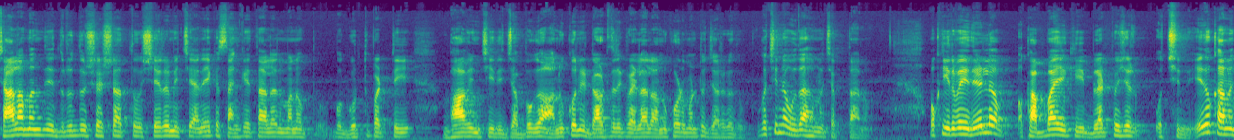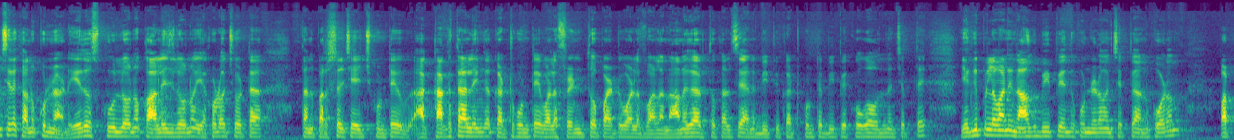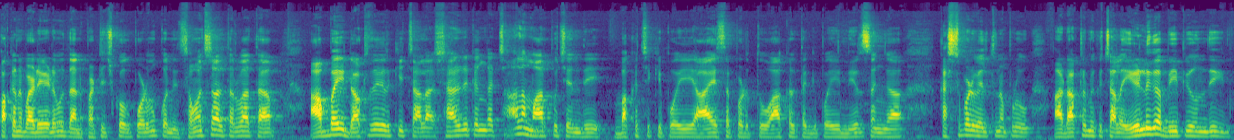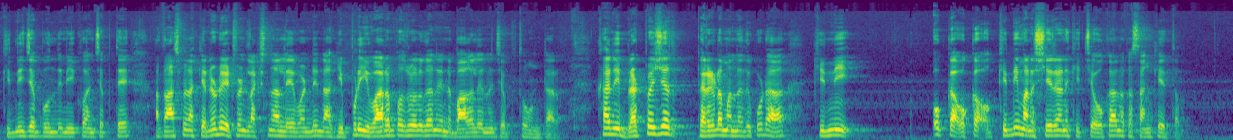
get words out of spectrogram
చాలామంది దురదృష్టవశాత్తు శరీరం ఇచ్చే అనేక సంకేతాలను మనం గుర్తుపట్టి భావించి ఇది జబ్బుగా అనుకొని డాక్టర్ దగ్గరికి వెళ్ళాలి అనుకోవడం అంటూ జరగదు. ఒక చిన్న ఉదాహరణ చెప్తాను. ఒక ఇరవై ఐదేళ్ళ ఒక అబ్బాయికి బ్లడ్ ప్రెషర్ వచ్చింది. ఏదో కారణం చేత కనుక్కున్నాడు. ఏదో స్కూల్లోనో కాలేజీలోనో ఎక్కడో చోట తను పరీక్షలు చేయించుకుంటే ఆ కకతాళీయంగా కట్టుకుంటే వాళ్ళ ఫ్రెండ్తో పాటు వాళ్ళ వాళ్ళ నాన్నగారితో కలిసి ఆయన బీపీ కట్టుకుంటే బీపీ ఎక్కువగా ఉందని చెప్తే ఎగి పిల్లవాడిని నాకు బీపీ ఎందుకు ఉండడం? అని చెప్పి అనుకోవడం పక్కన పడేయడము దాన్ని పట్టించుకోకపోవడం కొన్ని సంవత్సరాల తర్వాత ఆ అబ్బాయి డాక్టర్ దగ్గరికి చాలా శారీరకంగా చాలా మార్పు చెంది బక్కచిక్కిపోయి ఆయాసపడుతూ ఆకలి తగ్గిపోయి నీరసంగా కష్టపడి వెళ్తున్నప్పుడు ఆ డాక్టర్ మీకు చాలా ఏళ్ళుగా బీపీ ఉంది కిడ్నీ జబ్బు ఉంది మీకు అని చెప్తే అతను ఆశ నాకు ఎన్నడూ ఎటువంటి లక్షణాలు లేవండి. నాకు ఇప్పుడు ఈ వారం పది రోజులుగా నేను బాగలేనని చెప్తూ ఉంటారు. కానీ బ్లడ్ ప్రెషర్ పెరగడం అన్నది కూడా కిడ్నీ ఒక ఒక కిడ్నీ మన శరీరానికి ఇచ్చే ఒకనొక సంకేతం.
